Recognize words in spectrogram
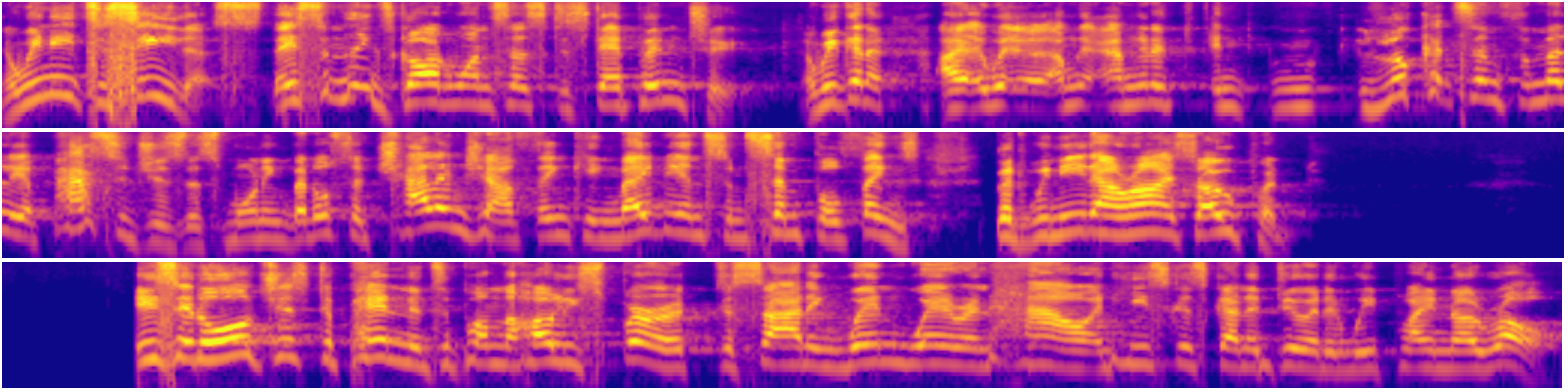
Now we need to see this. There's some things God wants us to step into. And we're going to, I'm, I'm going to look at some familiar passages this morning, but also challenge our thinking, maybe in some simple things. But we need our eyes opened. Is it all just dependent upon the Holy Spirit deciding when, where, and how, and He's just going to do it and we play no role?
